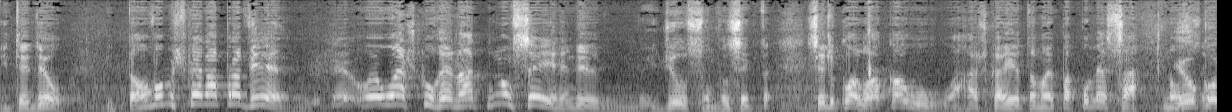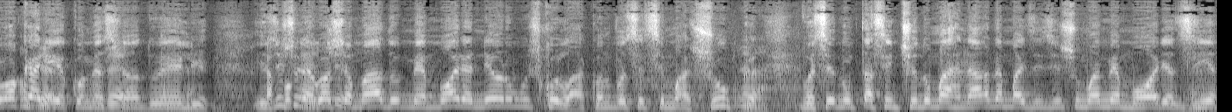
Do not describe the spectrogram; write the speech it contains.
Entendeu? Então vamos esperar para ver. Eu, eu, acho que o Renato, não sei, René, Edilson, você tá, se ele coloca o Arrascaeta amanhã para começar. eu sei. colocaria, começando ele. Existe um negócio chamado memória neuromuscular. Quando você se machuca, é. você não está sentindo mais nada, mas existe uma memóriazinha. É.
